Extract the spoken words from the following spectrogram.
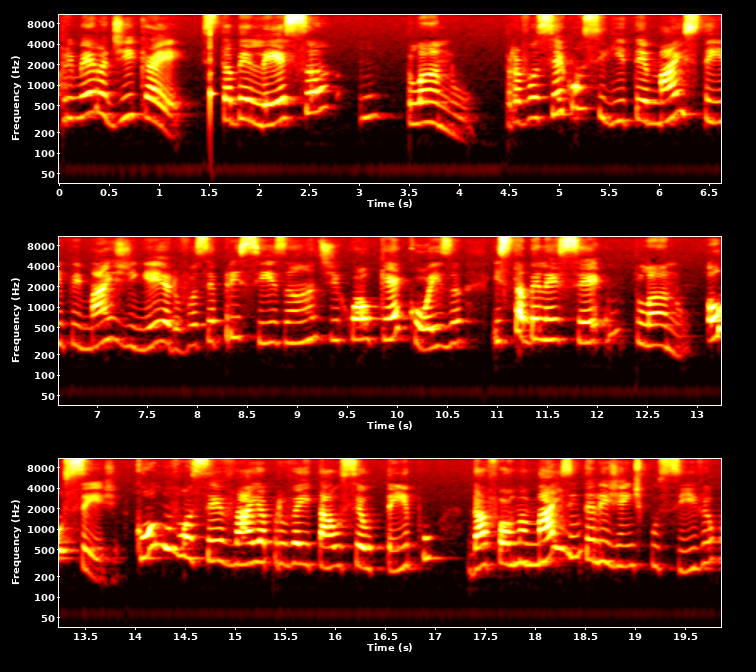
primeira dica é: estabeleça um plano. Para você conseguir ter mais tempo e mais dinheiro, você precisa, antes de qualquer coisa, estabelecer um plano. Ou seja, como você vai aproveitar o seu tempo da forma mais inteligente possível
